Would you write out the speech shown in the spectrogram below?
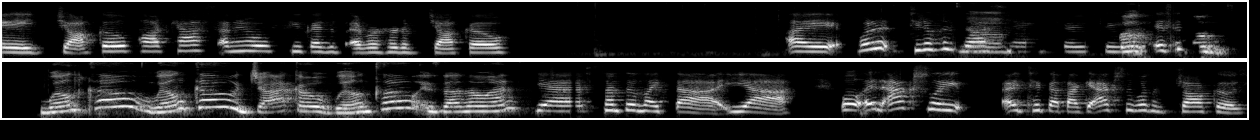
a Jocko podcast. I don't know if you guys have ever heard of Jocko. I what do you know his no. last name, Tracy? Is it oh, Wilco? Wilco? Jocko Wilco? Is that the one? Yeah, something like that. Yeah. Well, and actually, I take that back. It actually wasn't Jocko's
